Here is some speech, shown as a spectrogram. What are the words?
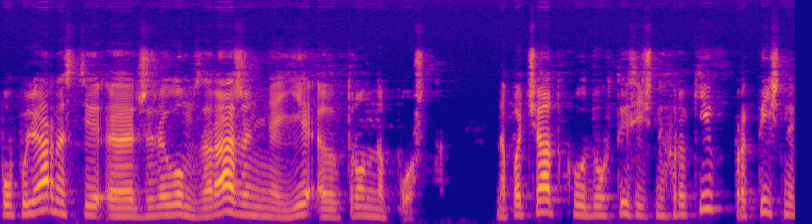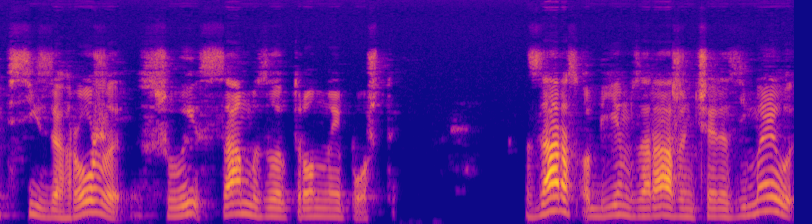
популярності е, джерелом зараження є електронна пошта. На початку 2000-х років практично всі загрози йшли саме з електронної пошти. Зараз об'єм заражень через e-mail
